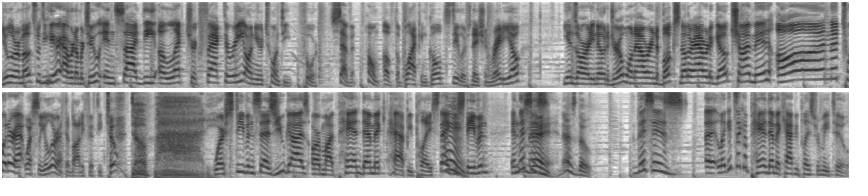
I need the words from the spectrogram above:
Uhler Remotes with you here, hour number two, inside the Electric Factory on your 24 7 home of the Black and Gold Steelers Nation Radio. Yins already know the drill. One hour into books, another hour to go. Chime in on the Twitter at Wesley Uhler at the Body 52, The body. where Steven says, You guys are my pandemic happy place. Thank you, Steven. And this is Man, that's dope. this is uh, like it's like a pandemic happy place for me too.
